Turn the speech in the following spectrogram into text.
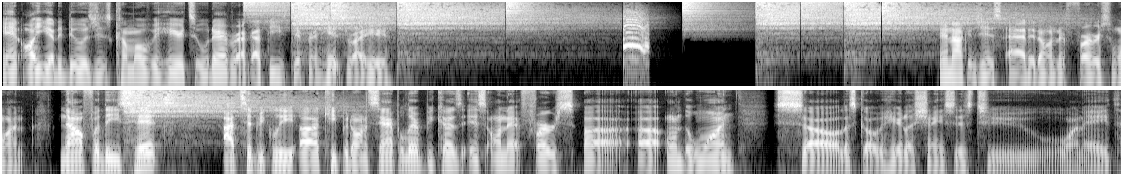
and all you got to do is just come over here to whatever. I got these different hits right here. And I can just add it on the first one. Now for these hits, I typically uh, keep it on a sampler because it's on that first uh, uh, on the one. So let's go over here. Let's change this to one eighth.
